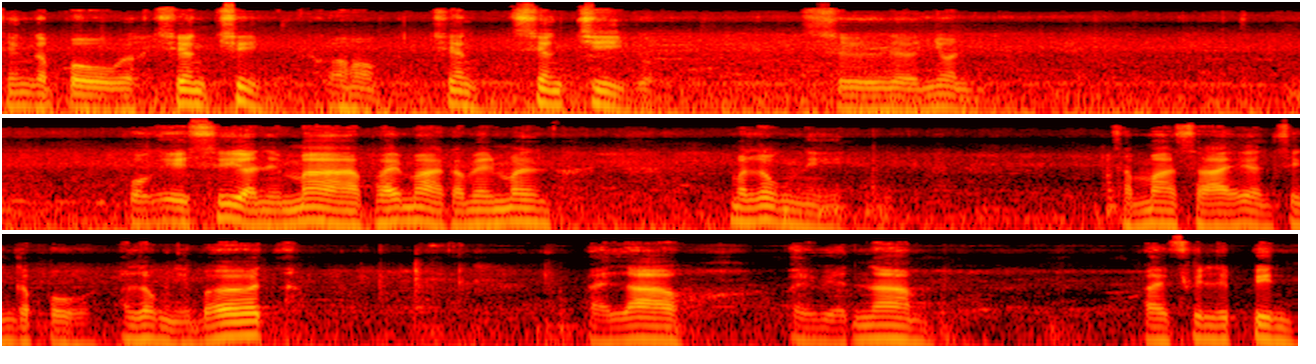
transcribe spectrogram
สิงคโปร์เชียงชีเขาหอกเชียงเชียงจีก็ซื้อเรือยนต์พวกเอเชียนี่มาไผมาก็แม่นมันมาลงนี่สมมาสายอันสิงคโปร์มาลงนี่เบิร์ดไปลาว ไปเวียดนาม ไปฟิลิปปินส์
